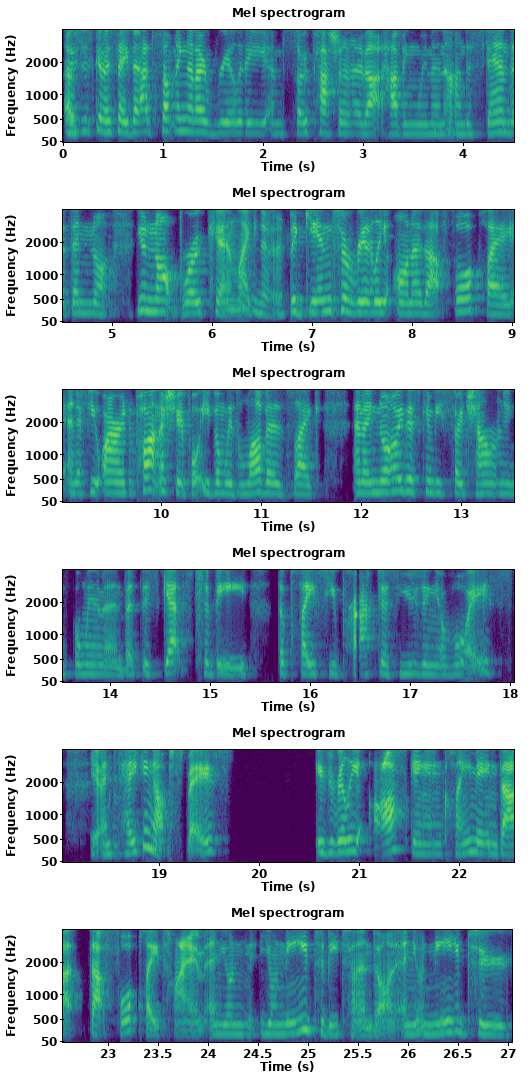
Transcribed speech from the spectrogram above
I was just gonna say that's something that I really am so passionate about having women understand that they're not you're not broken. Like no. begin to really honor that foreplay. And if you are in partnership or even with lovers, like, and I know this can be so challenging for women, but this gets to be the place you practice using your voice Yeah. and taking up space is really asking and claiming that that foreplay time and your your need to be turned on and your need to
